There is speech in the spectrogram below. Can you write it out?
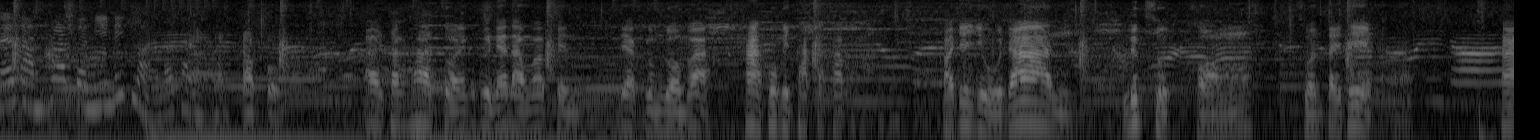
แนะนำภาพตัวนี้นิดหน่อยแล้วกันค่ะ ครับผมไอ้ทั้ง5ตัวนี้ก็คือแนะนำว่าเป็นเรียกรวมๆว่า5ผู้พิทักษ์นะครับ เขาจะอยู่ด้านลึกสุดของสวนไตรเทพอ่าห้า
